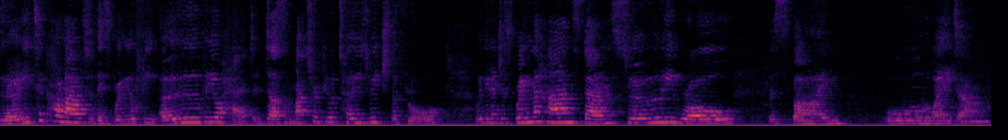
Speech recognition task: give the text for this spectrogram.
Slowly to come out of this, bring your feet over your head. It doesn't matter if your toes reach the floor. We're going to just bring the hands down and slowly roll the spine all the way down.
